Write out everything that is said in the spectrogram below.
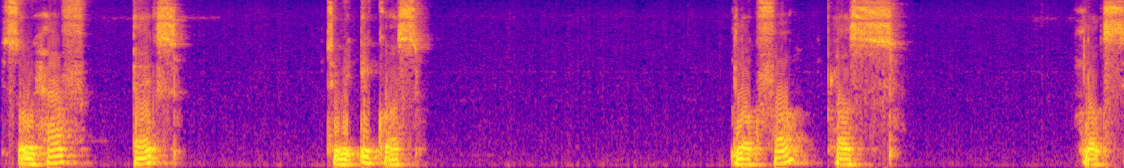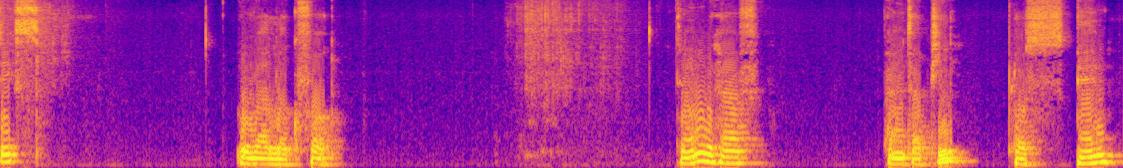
So we have x to be equals log 4 plus log 6 over log 4. Then we have parameter p plus n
